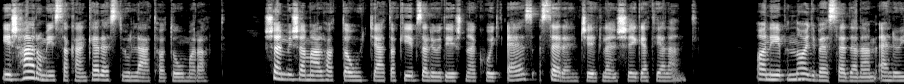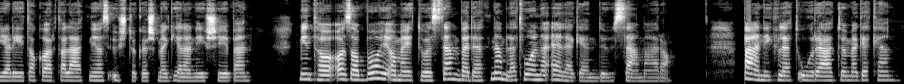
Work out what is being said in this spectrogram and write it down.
és három éjszakán keresztül látható maradt. Semmi sem állhatta útját a képzelődésnek, hogy ez szerencsétlenséget jelent. A nép nagy veszedelem előjelét akarta látni az üstökös megjelenésében, mintha az a baj, amelytől szenvedett, nem lett volna elegendő számára. Pánik lett úrrá tömegeken,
